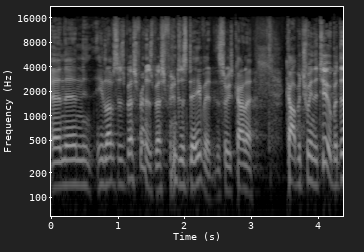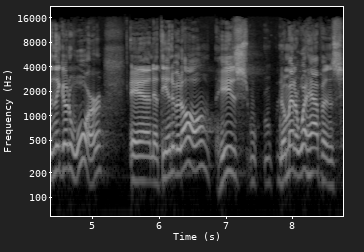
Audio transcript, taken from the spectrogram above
and then he loves his best friend. His best friend is David. And so he's kind of caught between the two. But then they go to war, and at the end of it all, he's, no matter what happens,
